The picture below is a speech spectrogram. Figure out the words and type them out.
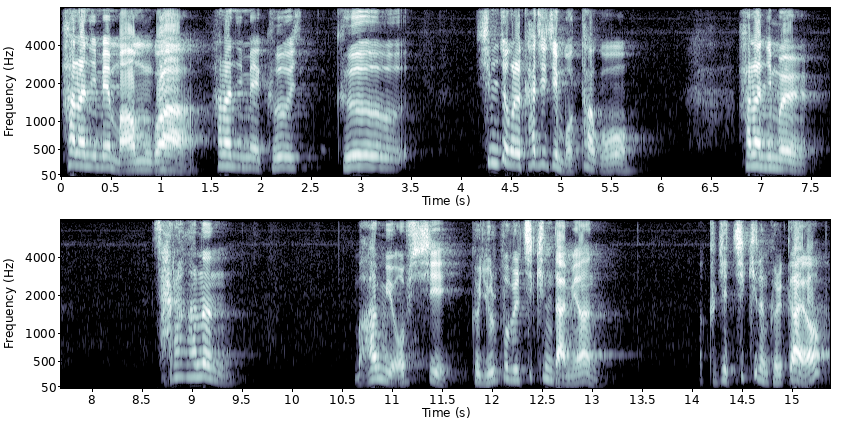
하나님의 마음과 하나님의 그, 그 심정을 가지지 못하고 하나님을 사랑하는 마음이 없이 그 율법을 지킨다면 그게 지키는 걸까요?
